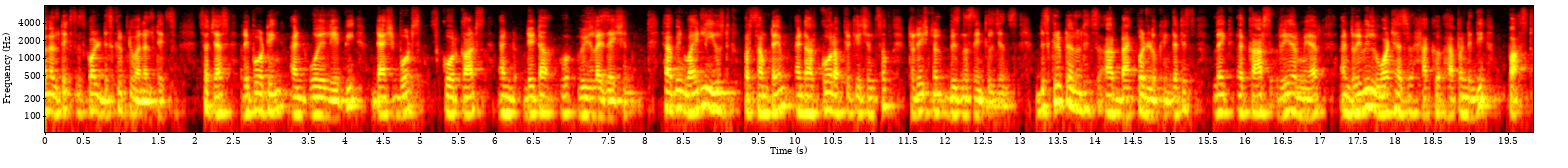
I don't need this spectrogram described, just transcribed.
analytics is called descriptive analytics such as reporting and OLAP, dashboards, scorecards and data visualization have been widely used for some time and are core applications of traditional business intelligence. Descriptive analytics are backward looking that is like a car's rear mirror and reveal what has ha happened in the past.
